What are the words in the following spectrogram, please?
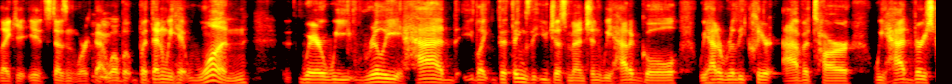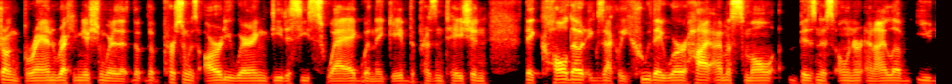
Like it, it doesn't work that mm-hmm. well." But but then we hit one where we really had like the things that you just mentioned we had a goal we had a really clear avatar we had very strong brand recognition where the, the, the, person was already wearing d2c swag when they gave the presentation they called out exactly who they were hi i'm a small business owner and i love you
